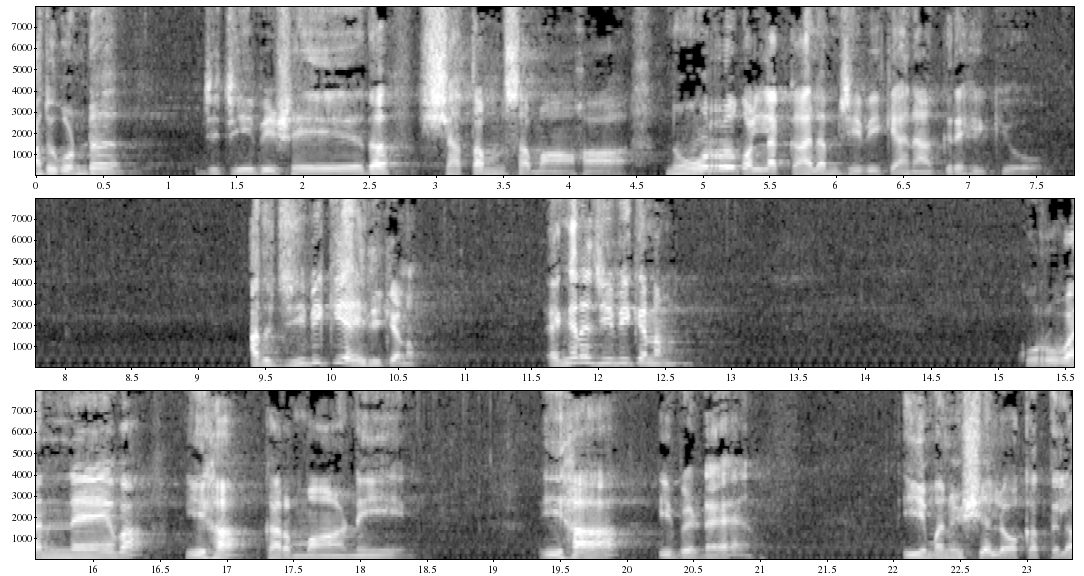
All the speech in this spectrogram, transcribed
അതുകൊണ്ട് ജിജീവിഷേത് ശതം സമാഹ. നൂറ് കൊല്ലക്കാലം ജീവിക്കാൻ ആഗ്രഹിക്കൂ. അത് ജീവിക്കുകയായിരിക്കണം. എങ്ങനെ ജീവിക്കണം? കുറുവന്നേവ ഇഹ കർമാണി. ഇഹ ഇവിടെ ഈ മനുഷ്യലോകത്തിൽ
